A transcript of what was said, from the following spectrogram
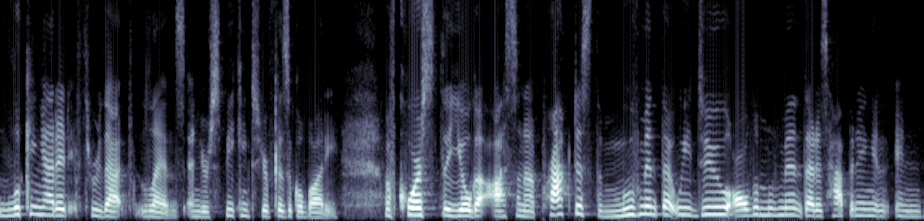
looking at it through that lens and you're speaking to your physical body. Of course, the yoga asana practice, the movement that we do, all the movement that is happening in, in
